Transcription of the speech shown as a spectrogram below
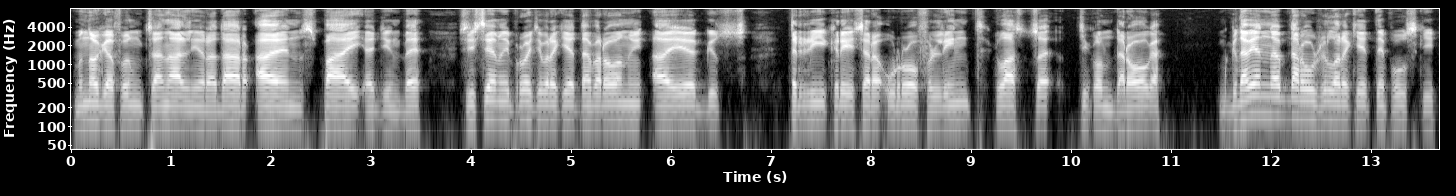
Многофункциональный радар АН-СПАЙ-1Б системой противоракетной обороны АЭГС, три крейсера «Уров Линд» класса «Тикондорога», мгновенно обнаружила ракетные пуски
